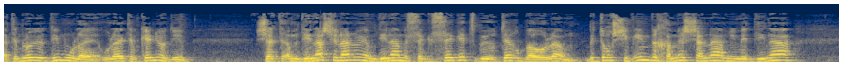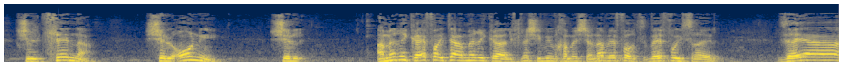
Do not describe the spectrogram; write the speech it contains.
אתם לא יודעים אולי, אולי אתם כן יודעים, שהמדינה שלנו היא המדינה המשגשגת ביותר בעולם. בתור 75 שנה ממדינה של צנע, של עוני, של אמריקה, איפה הייתה אמריקה לפני 75 שנה ואיפה, ואיפה ישראל? זה היה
